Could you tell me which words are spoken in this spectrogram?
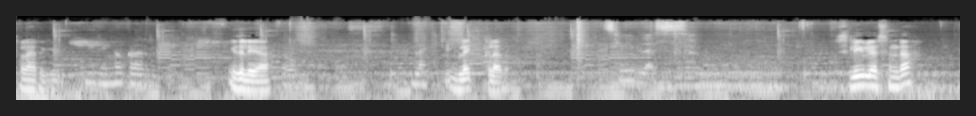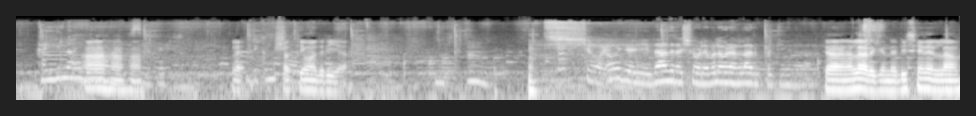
நல்லா இருக்கு. இது இன்னொரு கலர் இருக்கு? இதுலையா? பிளாக் கலர் ஸ்லீவ்லெஸ் ஸ்லீவ்லெஸ்ண்டா கையில் ஆஹா ஹா இல்லை சத்தியமாக தெரியா? ஷோல் ஓகே ஷோல் எவ்வளோ நல்லா இருக்கு பார்த்தீங்களா? யா, நல்லா இருக்கு. இந்த டிசைன் எல்லாம்.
